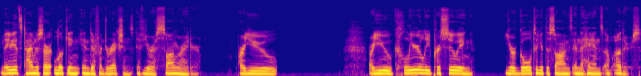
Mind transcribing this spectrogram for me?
Maybe it's time to start looking in different directions. If you're a songwriter, are you are you clearly pursuing your goal to get the songs in the hands of others?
